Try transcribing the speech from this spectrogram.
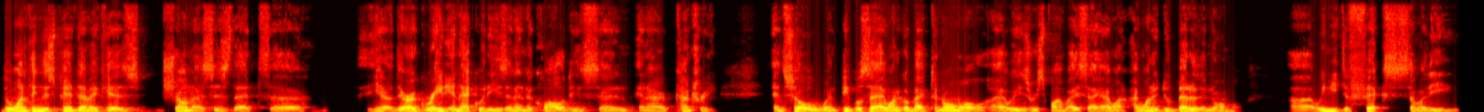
the one thing this pandemic has shown us is that uh, you know there are great inequities and inequalities in, in, our country, and so when people say I want to go back to normal, I always respond by saying I want I want to do better than normal. Uh, we need to fix some of the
